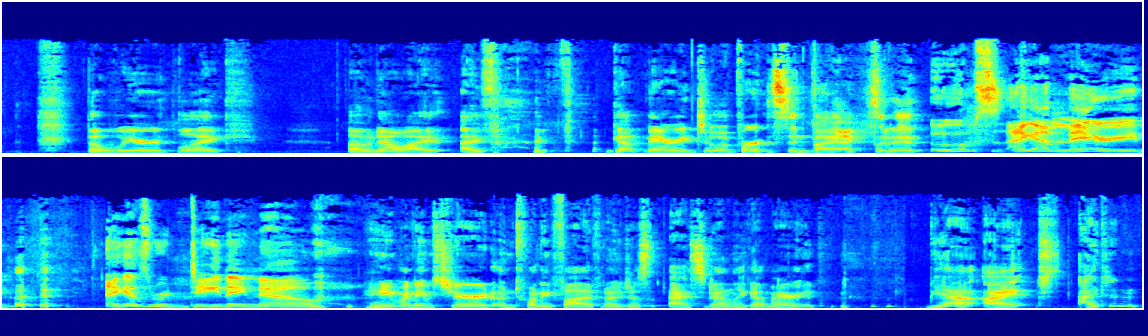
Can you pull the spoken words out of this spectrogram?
the weird like oh no, I I got married to a person by accident. Oops, I got married. I guess we're dating now. Hey, my name's Jared. I'm 25 and I just accidentally got married. yeah, I I didn't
